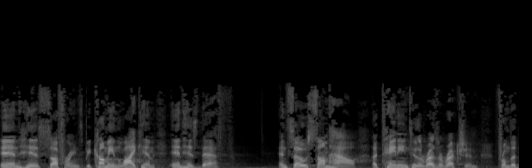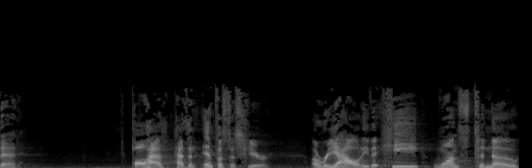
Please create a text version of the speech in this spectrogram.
in His sufferings, becoming like Him in His death. And so somehow attaining to the resurrection from the dead. Paul has, has an emphasis here, a reality that he wants to know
